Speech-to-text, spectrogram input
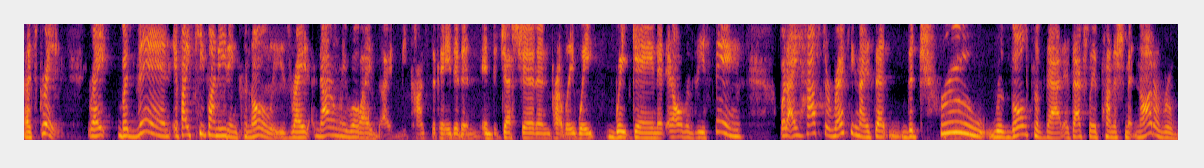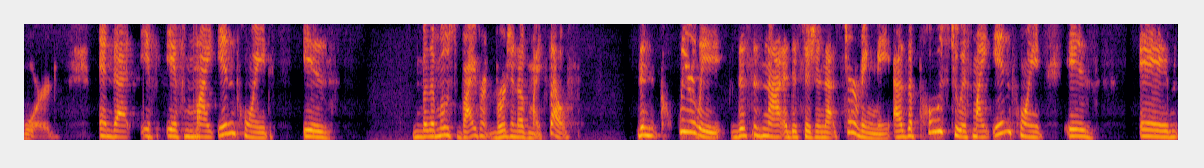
that's great right? But then if I keep on eating cannolis, right, not only will I I'd be constipated and indigestion and probably weight weight gain and all of these things, but I have to recognize that the true result of that is actually a punishment, not a reward. And that if if my endpoint is the most vibrant version of myself, then clearly this is not a decision that's serving me. As opposed to if my endpoint is a,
